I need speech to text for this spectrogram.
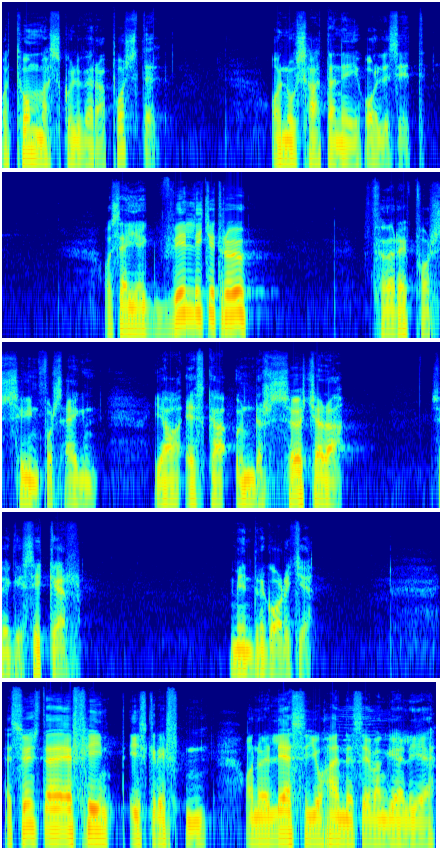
Og Thomas skulle være apostel. Og nå satt han ned i hullet sitt og sier, 'Jeg vil ikke tro før jeg får syn for segn.' Ja, jeg skal undersøke det så jeg er sikker. Mindre går det ikke. Jeg syns det er fint i Skriften, og når jeg leser Johannes evangeliet,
